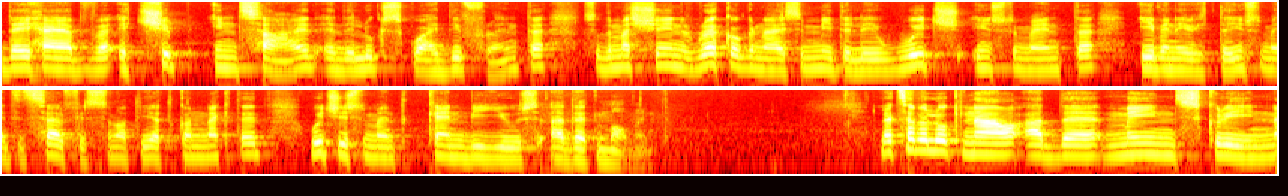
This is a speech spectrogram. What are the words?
they have a chip inside and it looks quite different. So the machine recognizes immediately which instrument, even if the instrument itself is not yet connected, which instrument can be used at that moment. Let's have a look now at the main screen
